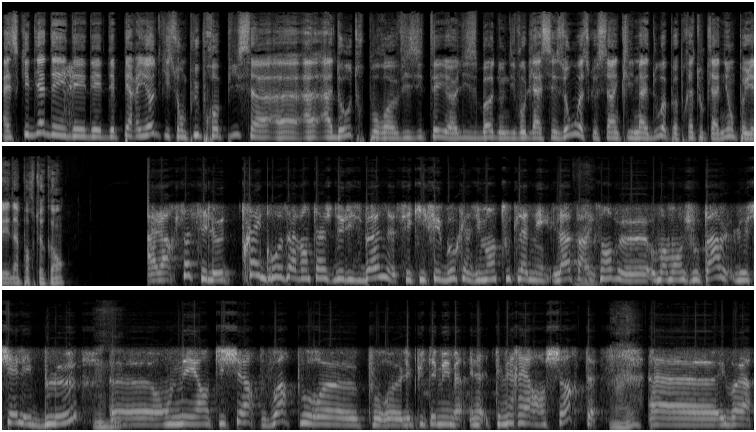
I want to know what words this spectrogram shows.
Est-ce qu'il y a des, des, des, des, périodes qui sont plus propices à, à, à d'autres pour visiter Lisbonne au niveau de la saison, ou est-ce que c'est un climat doux à peu près toute l'année, on peut y aller n'importe quand? Alors ça c'est le très gros avantage de Lisbonne, c'est qu'il fait beau quasiment toute l'année. Là par exemple, euh, au moment où je vous parle, le ciel est bleu, mhm. euh, on est en t-shirt, voire pour euh, pour les plus téméraires en short. et voilà.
